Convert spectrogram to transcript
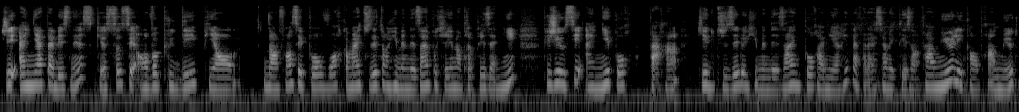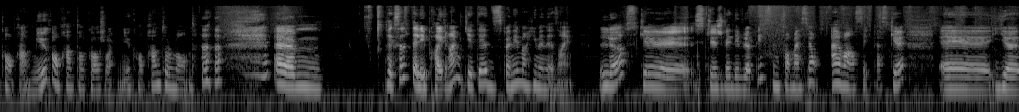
J'ai aligné à ta business, que ça, c'est, on va plus deep, puis on, dans le fond, c'est pour voir comment utiliser ton human design pour créer une entreprise alignée. Puis j'ai aussi aligné pour parents, qui est d'utiliser le human design pour améliorer ta relation avec tes enfants, mieux les comprendre, mieux te comprendre, mieux comprendre ton conjoint, mieux comprendre tout le monde. euh, fait que ça, c'était les programmes qui étaient disponibles en human design. Là, ce que, ce que je vais développer, c'est une formation avancée parce que euh, il y a,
